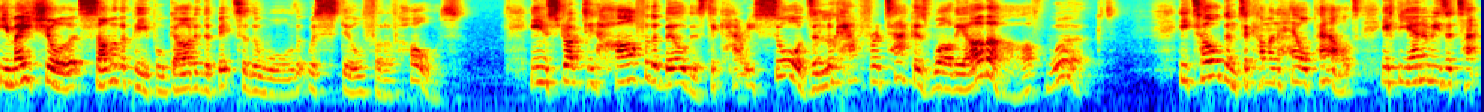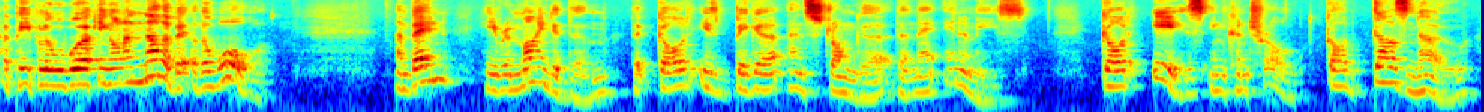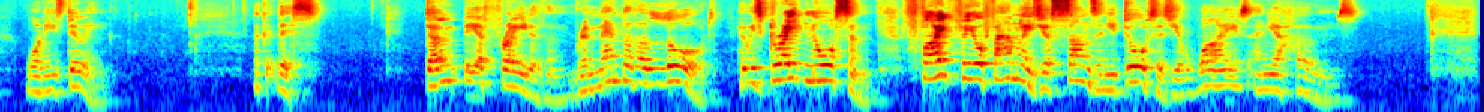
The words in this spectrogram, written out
He made sure that some of the people guarded the bits of the wall that were still full of holes. He instructed half of the builders to carry swords and look out for attackers while the other half worked. He told them to come and help out if the enemies attacked the people who were working on another bit of the wall. And then he reminded them that God is bigger and stronger than their enemies. God is in control. God does know what he's doing. Look at this. Don't be afraid of them. Remember the Lord, who is great and awesome. Fight for your families, your sons and your daughters, your wives and your homes.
